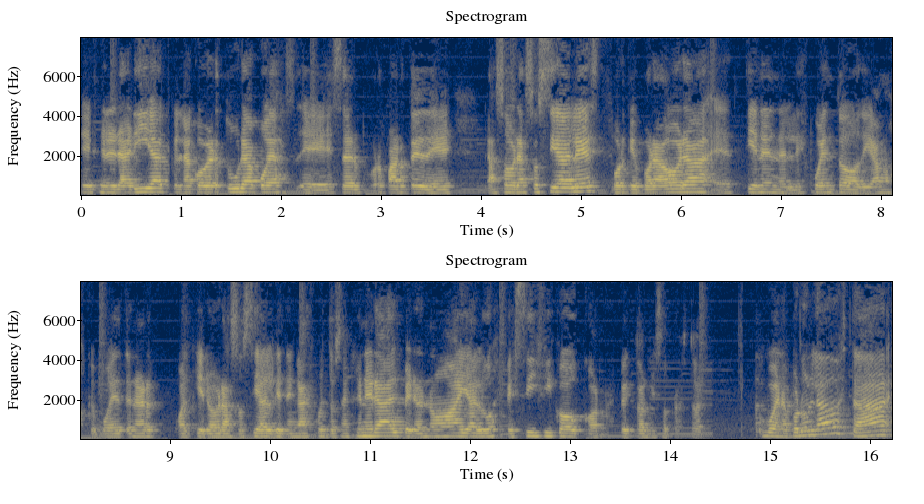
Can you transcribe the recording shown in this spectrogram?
eh, generaría que la cobertura pueda ser por parte de las obras sociales, porque por ahora tienen el descuento, digamos, que puede tener cualquier obra social que tenga descuentos en general, pero no hay algo específico con respecto al misoprostol. Bueno, por un lado está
